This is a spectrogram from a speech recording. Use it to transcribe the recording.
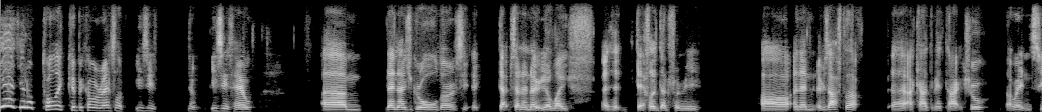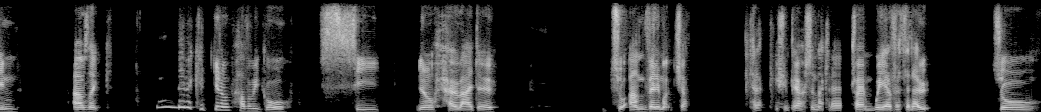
yeah, you know, totally could become a wrestler, easy, you know, easy as hell. Um, then as you grow older, it dips in and out of your life, as it definitely did for me. Uh, and then it was after that uh, Academy Attack show that I went and seen. I was like, hmm, maybe I could, you know, have a wee go, see, you know, how I do. So I'm very much a kind of patient person. I kind of try and weigh everything out. So,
